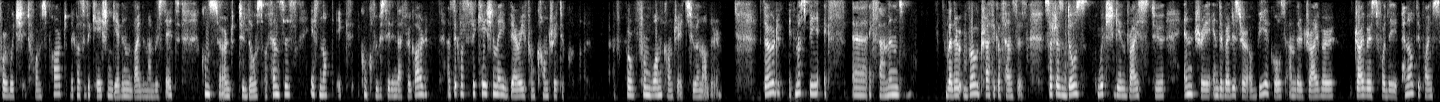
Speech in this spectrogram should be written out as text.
for which it forms part, the classification given by the member state concerned to those offenses is not conclusive in that regard, as the classification may vary from country to from one country to another. Third, it must be ex, uh, examined whether road traffic offences, such as those which give rise to entry in the register of vehicles and their driver drivers for the penalty points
